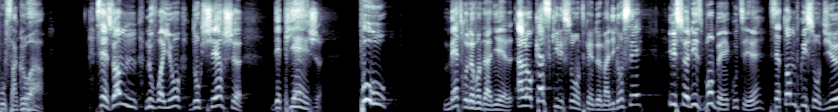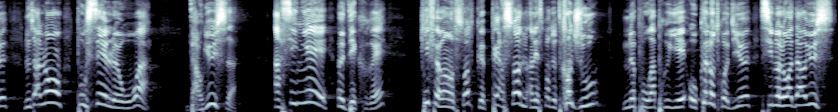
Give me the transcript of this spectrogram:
pour sa gloire. Ces hommes, nous voyons, donc cherchent des pièges pour mettre devant Daniel. Alors qu'est-ce qu'ils sont en train de manigancer? Ils se disent, bon ben écoutez, hein, cet homme prie son Dieu, nous allons pousser le roi Darius à signer un décret qui fera en sorte que personne, en l'espace de 30 jours, ne pourra prier aucun autre Dieu sinon le roi Darius.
